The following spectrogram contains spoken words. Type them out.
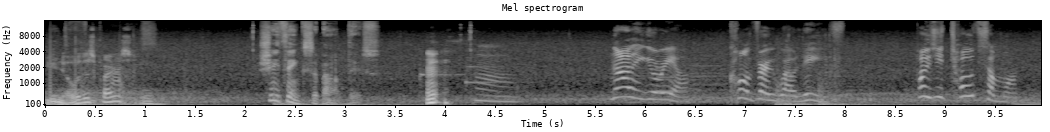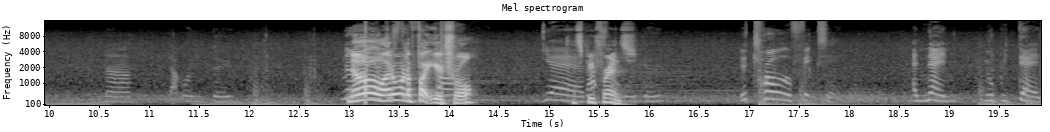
You know the spiders? She thinks about this. Mm. Hmm. Now that you're here, can't very well leave. Suppose you told someone. Nah, that wouldn't do. No, you I don't want to fight your troll. Yeah, Let's be friends. The troll will fix it, and then you'll be dead.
